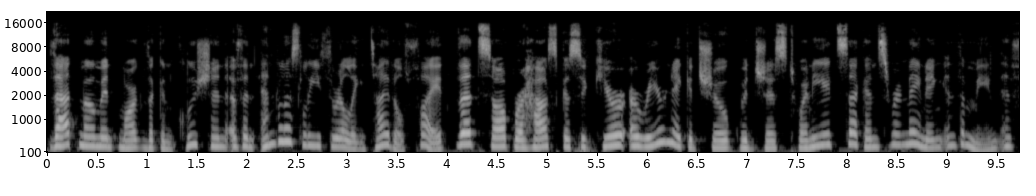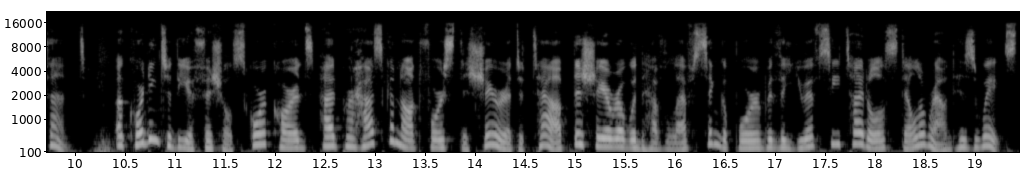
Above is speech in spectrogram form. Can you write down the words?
That moment marked the conclusion of an endlessly thrilling title fight that saw Prochazka secure a rear naked choke with just 28 seconds remaining in the main event. According to the official scorecards, had Prochazka not forced Teixeira to tap, Teixeira would have left Singapore with the UFC title still around his waist.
